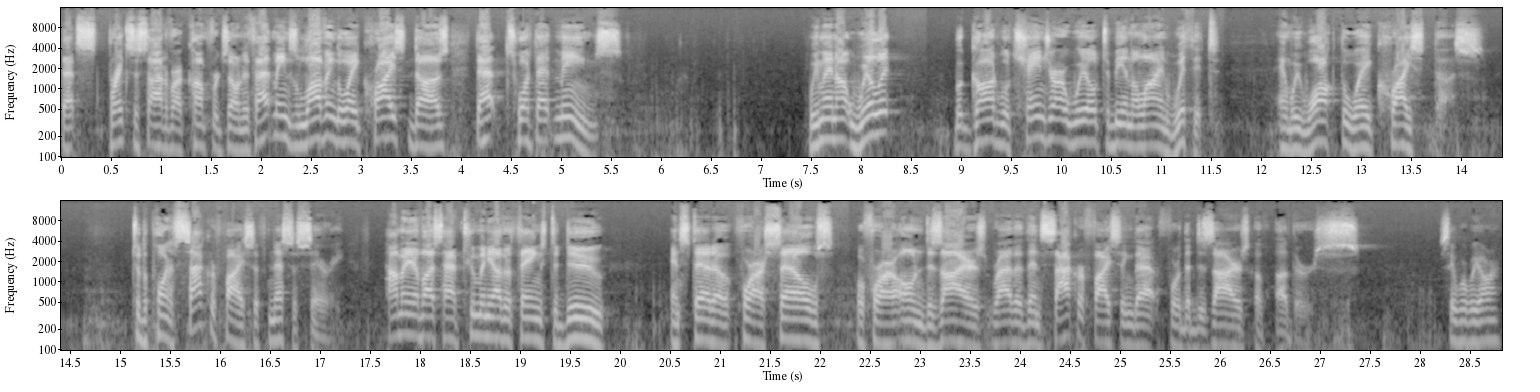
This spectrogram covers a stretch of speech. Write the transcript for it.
that breaks us out of our comfort zone. If that means loving the way Christ does, that's what that means. We may not will it, but God will change our will to be in line with it. And we walk the way Christ does, to the point of sacrifice if necessary. How many of us have too many other things to do instead of for ourselves or for our own desires rather than sacrificing that for the desires of others? See where we are?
